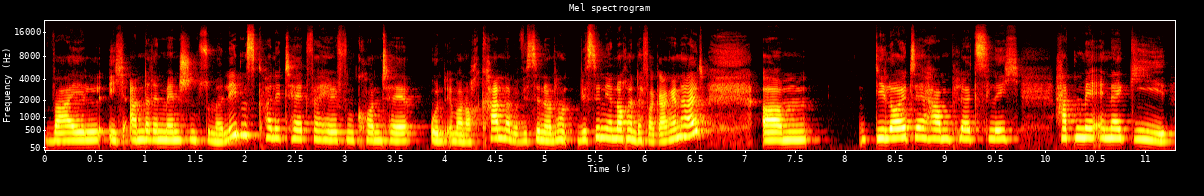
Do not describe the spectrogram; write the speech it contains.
weil ich anderen Menschen zu mehr Lebensqualität verhelfen konnte und immer noch kann, aber wir sind, wir sind ja noch in der Vergangenheit. Ähm, die Leute haben plötzlich, hatten mehr Energie,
